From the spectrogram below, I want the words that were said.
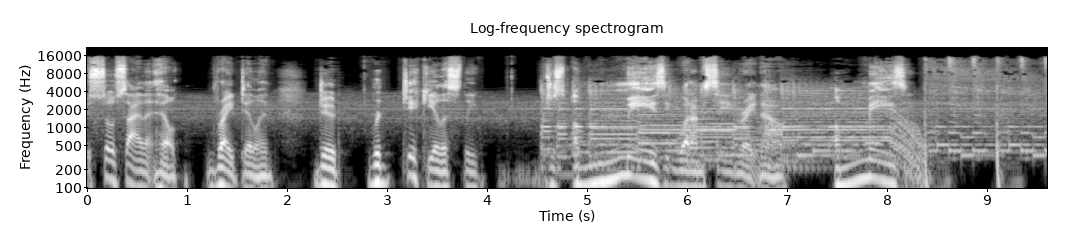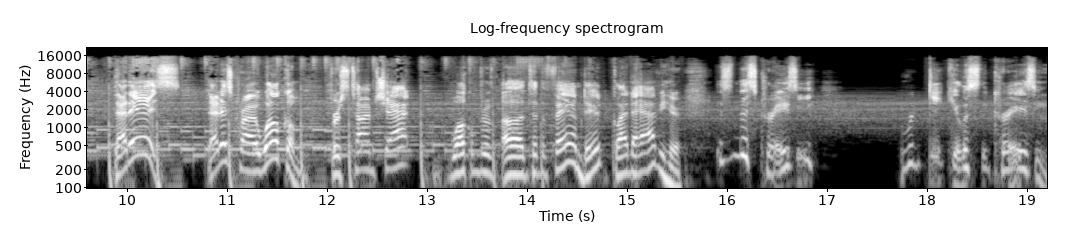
So Silent Hill. Right, Dylan. Dude, ridiculously just amazing what I'm seeing right now. Amazing. That is. That is Cry. Welcome. First time chat. Welcome to, uh, to the fam, dude. Glad to have you here. Isn't this crazy? Ridiculously crazy.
